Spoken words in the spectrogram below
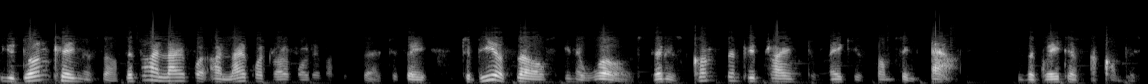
you don't claim yourself. That's why I like what I like what Ralph Waldo Emerson said to say to be yourself in a world that is constantly trying to make you something else. is the greatest accomplishment.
